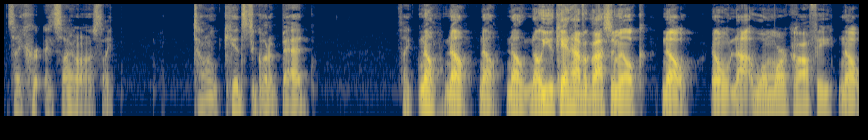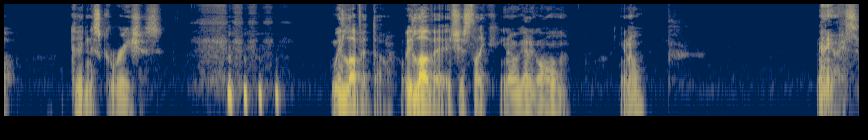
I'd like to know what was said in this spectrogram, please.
it's like her- it's i don't know it's like telling kids to go to bed. It's like no no no no no you can't have a glass of milk. No no not one more coffee. No. Goodness gracious we love it though. We love it. It's just like you know we gotta go home you know? Anyways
